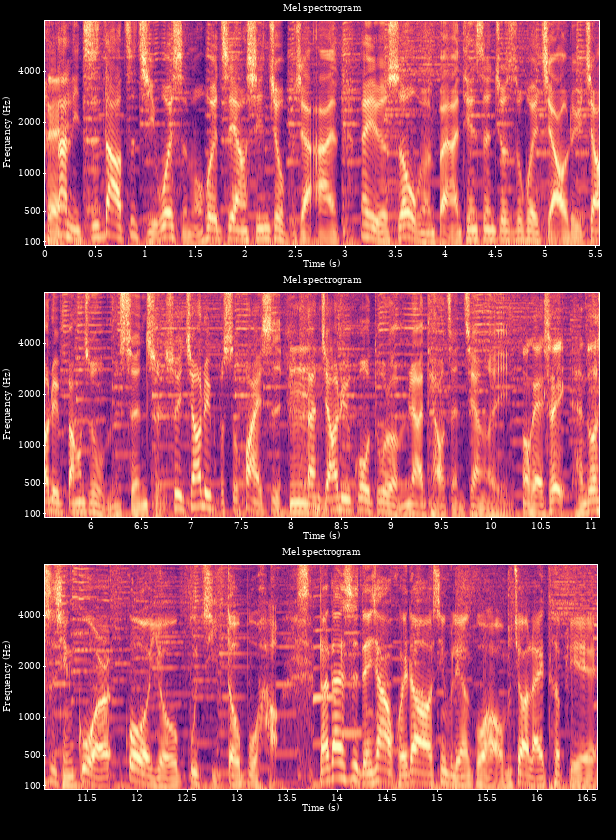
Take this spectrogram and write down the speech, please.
那你知道自己为什么会这样，心就比较安。那有的时候我们本来天生就是会焦虑，焦虑帮助我们生存，所以焦虑不是坏事，但焦虑过度了，我们要调整这样而已。OK，所以很多事情过而过犹不及都不好。那但是等一下回到幸福联合国哈，我们就要来特别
